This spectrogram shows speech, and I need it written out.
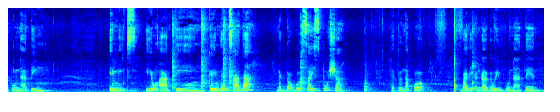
na po nating i-mix yung ating cream densada. Nag-double size po siya. Heto na po. Bali, ang gagawin po natin.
